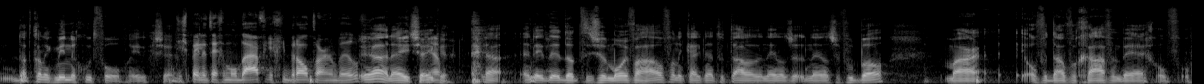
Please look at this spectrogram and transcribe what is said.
dat kan ik minder goed volgen, eerlijk gezegd. Die spelen tegen Moldavië, Gibraltar en Beels. Ja, nee, zeker. Ja. En ik- ik- dat is een mooi verhaal van ik kijk naar totale Nederlandse, Nederlandse voetbal. Maar of het nou voor Gravenberg of, of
